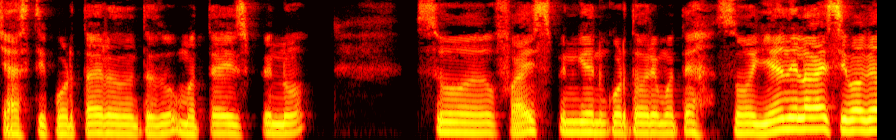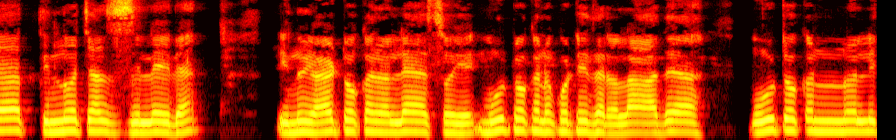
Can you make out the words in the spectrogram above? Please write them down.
ಜಾಸ್ತಿ ಕೊಡ್ತಾ ಇರೋದಂಥದ್ದು. ಮತ್ತೆ ಈ ಸ್ಪಿನ್ನು ಸೊ ಫೈವ್ ಸ್ಪಿನ್ಗೆ ಏನು ಕೊಡ್ತಾವ್ರಿ ಮತ್ತೆ? ಸೊ ಏನಿಲ್ಲ ಗಾಯ್ಸ್ ಇವಾಗ ತಿನ್ನೋ ಚಾನ್ಸಸ್ ಇಲ್ಲೇ ಇದೆ. ಇನ್ನು ಎರಡು ಟೋಕನ್ ಅಲ್ಲೇ ಸೊ ಮೂರು ಟೋಕನ್ ಕೊಟ್ಟಿದ್ದಾರಲ್ಲ, ಅದೇ ಮೂರು ಟೋಕನ್ ಅಲ್ಲಿ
